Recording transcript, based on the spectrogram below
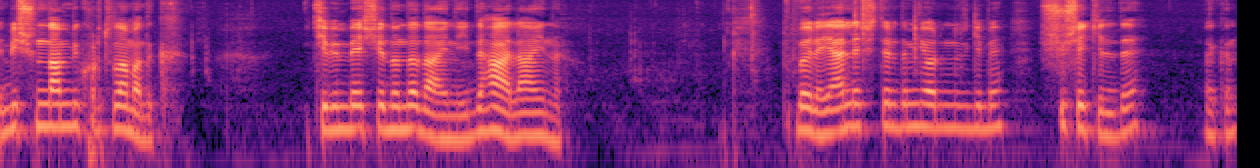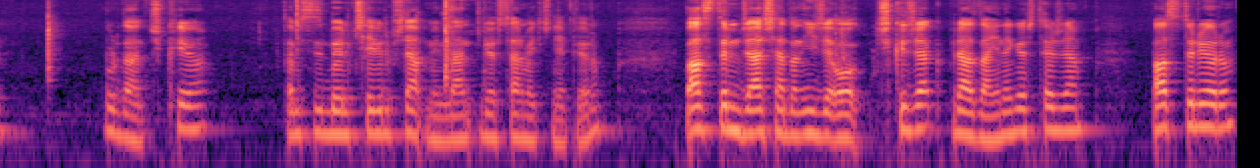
Bir şundan bir kurtulamadık. 2005 yılında da aynıydı. Hala aynı. Böyle yerleştirdim gördüğünüz gibi. Şu şekilde. Bakın. Buradan çıkıyor. Tabi siz böyle çevirip şey yapmayın. Ben göstermek için yapıyorum. Bastırınca aşağıdan iyice o çıkacak. Birazdan yine göstereceğim. Bastırıyorum.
